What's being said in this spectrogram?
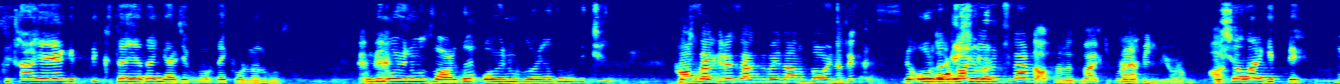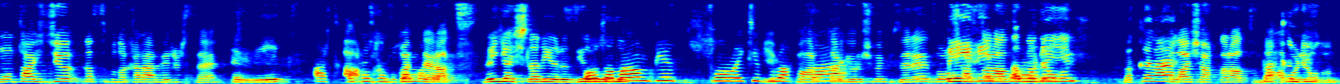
Kütahya'ya gitti. Kütahya'dan gelecek o dekorlarımız. Bugün Evet. oyunumuz vardı. Oyunumuzu oynadığımız için Hansel Gretel Zübeyde Hanım'da oynadık. ve orada Oradan eşyalar, görüntüler de atarız belki buraya Heh. bilmiyorum. Artık eşyalar gitti. montajcı nasıl buna karar verirse Evet. Artık artık bakacağız göre. mukadderat. Ve yaşlanıyoruz. O Yorulduk. zaman bir sonraki Bir parkta durakta görüşmek üzere. Zor Beğenin, şartlar altında abone olun. değil. Bakın ha. Kolay şartlar altında Bakın abone olun.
